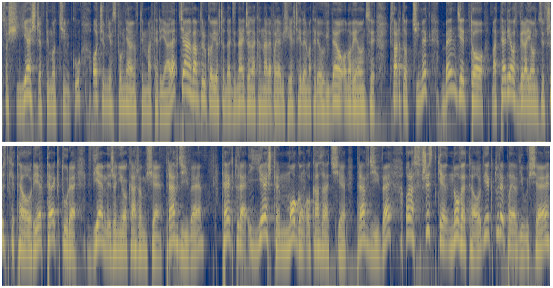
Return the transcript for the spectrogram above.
coś jeszcze w tym odcinku, o czym nie wspomniałem w tym materiale. Chciałem wam tylko jeszcze dać znać, że na kanale pojawi się jeszcze jeden materiał wideo omawiający czwarty odcinek. Będzie to materiał zbierający wszystkie teorie, te, które wiemy, że nie okażą się prawdziwe, te, które jeszcze mogą okazać się prawdziwe oraz wszystkie nowe teorie, które pojawiły się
